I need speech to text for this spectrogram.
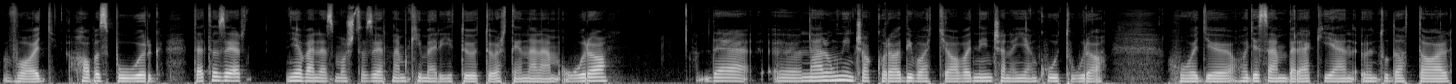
vagy Habsburg, tehát azért nyilván ez most azért nem kimerítő történelem óra, de nálunk nincs akkora a divatja, vagy nincsen ilyen kultúra, hogy, hogy az emberek ilyen öntudattal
